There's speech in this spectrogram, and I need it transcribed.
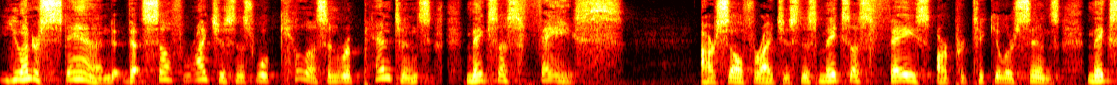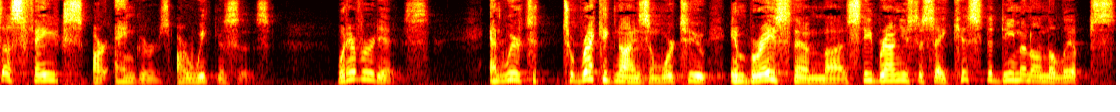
you understand that self righteousness will kill us, and repentance makes us face our self righteousness, makes us face our particular sins, makes us face our angers, our weaknesses, whatever it is. And we're to to recognize them, we're to embrace them. Uh, Steve Brown used to say, kiss the demon on the lips.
